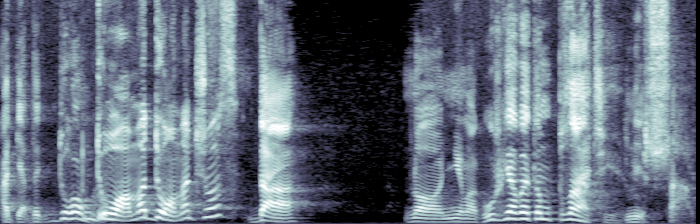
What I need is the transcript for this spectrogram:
обедать дома. Дома, дома, Джоз. Да, но не могу же я в этом платье. Мисс Шарп,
